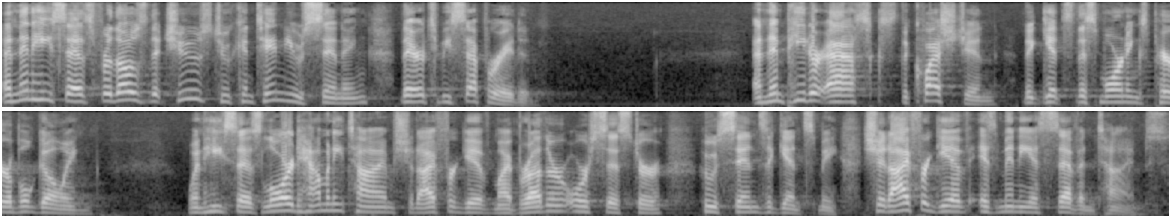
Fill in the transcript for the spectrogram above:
And then he says, for those that choose to continue sinning, they are to be separated. And then Peter asks the question that gets this morning's parable going when he says, Lord, how many times should I forgive my brother or sister who sins against me? Should I forgive as many as seven times?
